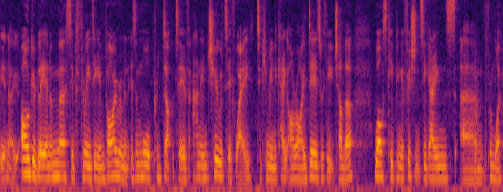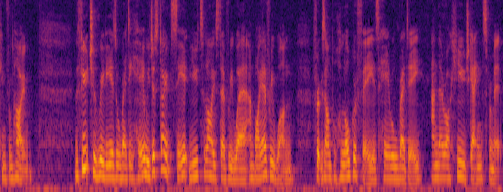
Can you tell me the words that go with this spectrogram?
you know, arguably an immersive 3D environment is a more productive and intuitive way to communicate our ideas with each other whilst keeping efficiency gains um, from working from home. The future really is already here. We just don't see it utilised everywhere and by everyone. For example, holography is here already, and there are huge gains from it.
